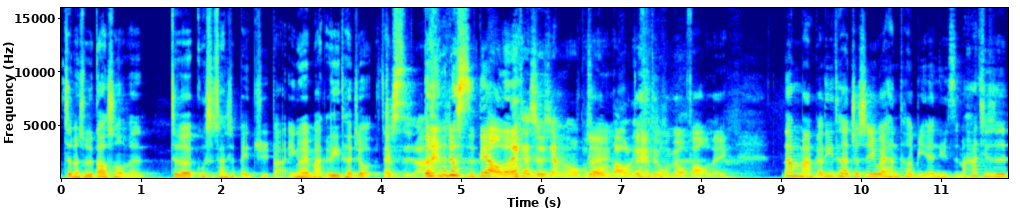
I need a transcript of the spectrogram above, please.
这本书就告诉我们，这个故事算是悲剧吧，因为玛格丽特就在就死了，对，他就死掉了。那一开始就讲了，我不是我们暴雷，对，对，我们没有暴雷。那玛格丽特就是一位很特别的女子嘛，她其实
